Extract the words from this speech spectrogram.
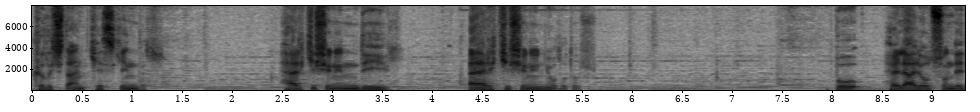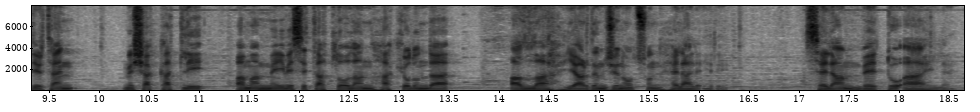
kılıçtan keskindir. Her kişinin değil, er kişinin yoludur. Bu helal olsun dedirten, meşakkatli ama meyvesi tatlı olan hak yolunda Allah yardımcın olsun helal eri. Selam ve dua ile.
